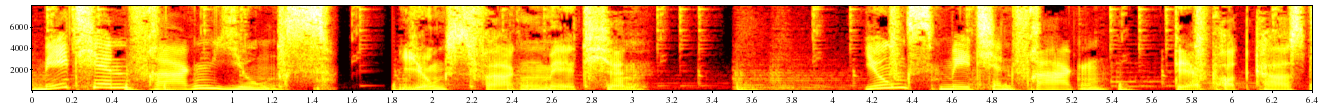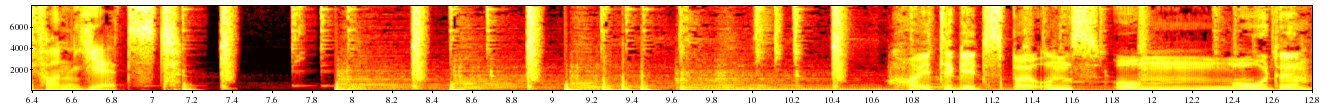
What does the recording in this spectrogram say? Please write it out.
Mädchen fragen Jungs. Jungs fragen Mädchen. Jungs Mädchen fragen. Der Podcast von jetzt. Heute geht es bei uns um Mode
